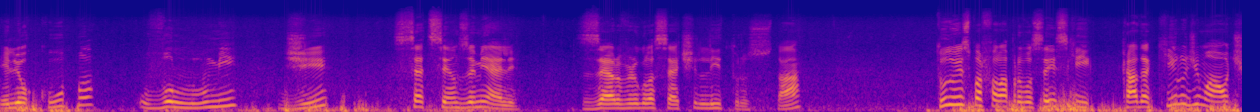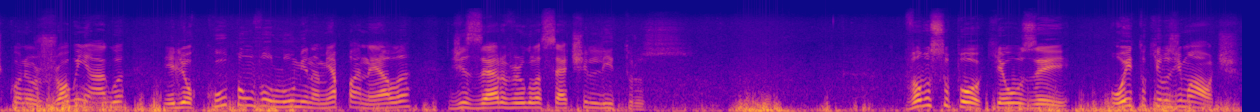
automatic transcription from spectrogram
ele ocupa o volume de 700 ml, 0,7 litros, tá? Tudo isso para falar para vocês que cada quilo de malte, quando eu jogo em água, ele ocupa um volume na minha panela de 0,7 litros. Vamos supor que eu usei 8 kg de malte.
